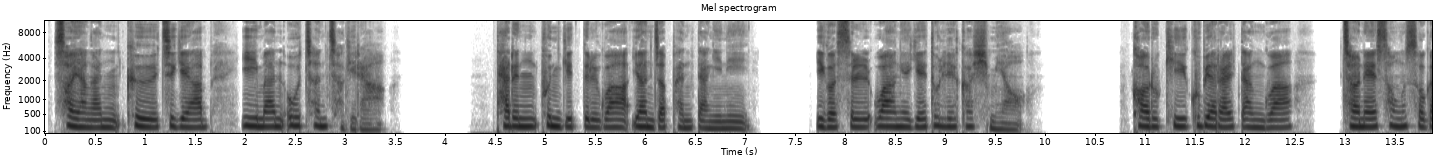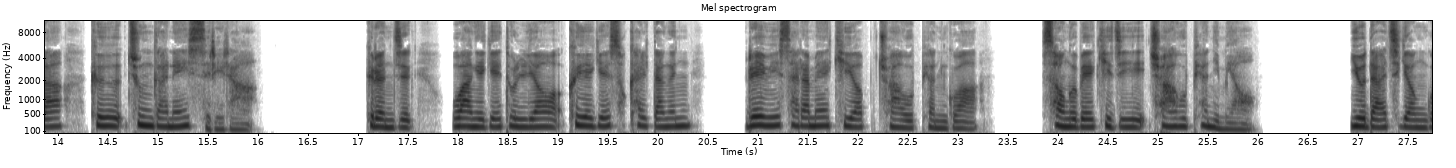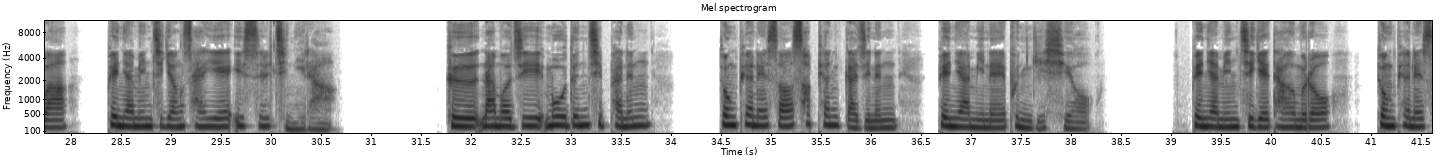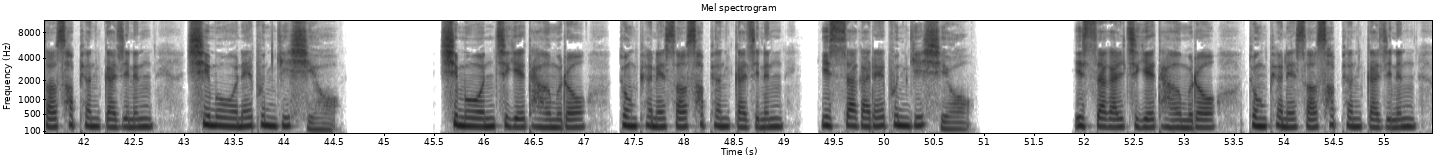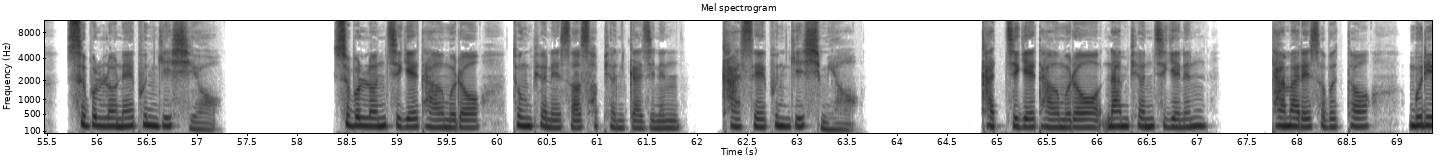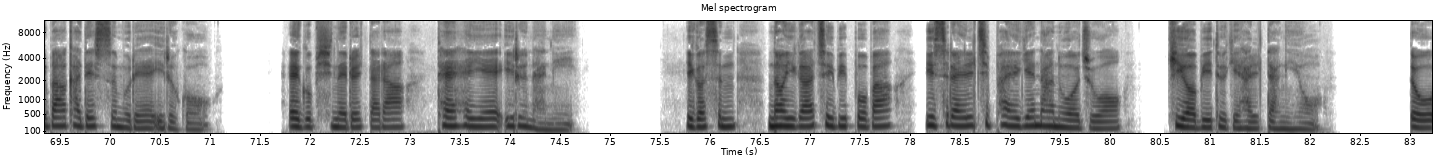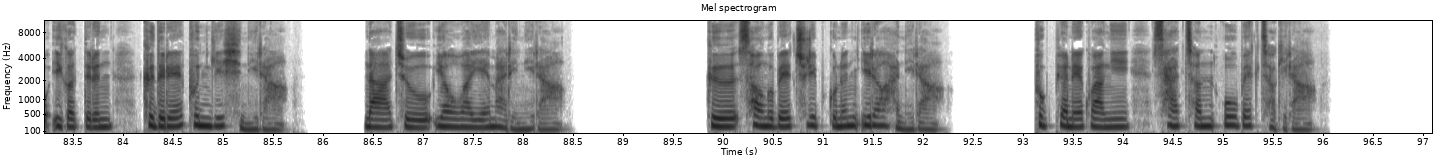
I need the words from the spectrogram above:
서양한 그 지게 앞 2만 5천 척이라. 다른 분깃들과 연접한 땅이니 이것을 왕에게 돌릴 것이며 거룩히 구별할 땅과 전의 성소가 그 중간에 있으리라. 그런즉 왕에게 돌려 그에게 속할 땅은 레위 사람의 기업 좌우편과 성읍의 기지 좌우편이며 유다 지경과 베냐민 지경 사이에 있을지니라. 그 나머지 모든 지파는 동편에서 서편까지는 베냐민의 분기시요. 베냐민 직의 다음으로 동편에서 서편까지는 시므온의 분기시요. 시므온 직의 다음으로 동편에서 서편까지는 이사갈의 분기시요. 이사갈 직의 다음으로 동편에서 서편까지는 스불론의 분기시요. 스불론 직의 다음으로 동편에서 서편까지는 가세 분기시며 갓직의 다음으로 남편 직에는 다말에서부터 무리바 가데스 물에 이르고 애굽 시내를 따라 대해에 이르나니 이것은 너희가 제비 뽑아 이스라엘 지파에게 나누어 주어 기업이 되게 할 땅이요 또 이것들은 그들의 분기시니라 나 주 여호와의 말이니라 그 성읍의 출입구는 이러하니라 북편의 광이 4,500척이라.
